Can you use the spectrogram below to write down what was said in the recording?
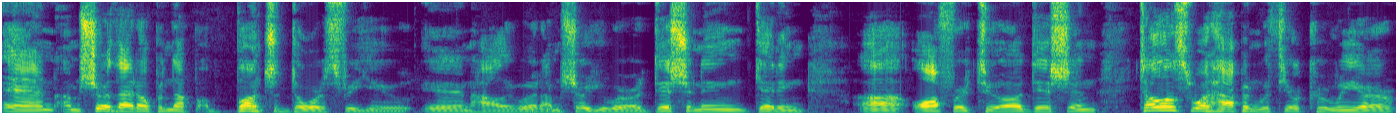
and I'm sure that opened up a bunch of doors for you in Hollywood. I'm sure you were auditioning, getting uh, offered to audition. Tell us what happened with your career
